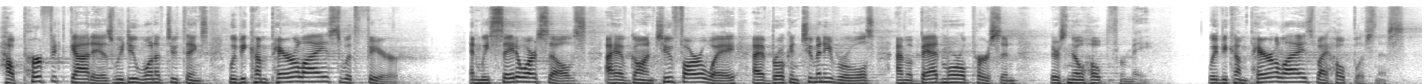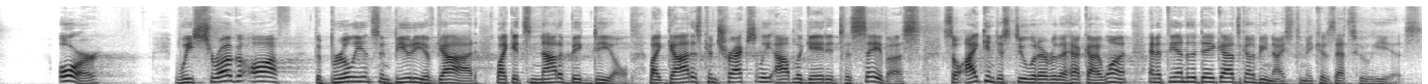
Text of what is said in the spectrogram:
how perfect God is, we do one of two things. We become paralyzed with fear and we say to ourselves, I have gone too far away, I have broken too many rules, I'm a bad moral person, there's no hope for me. We become paralyzed by hopelessness. Or we shrug off the brilliance and beauty of God like it's not a big deal, like God is contractually obligated to save us, so I can just do whatever the heck I want, and at the end of the day, God's going to be nice to me because that's who He is.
